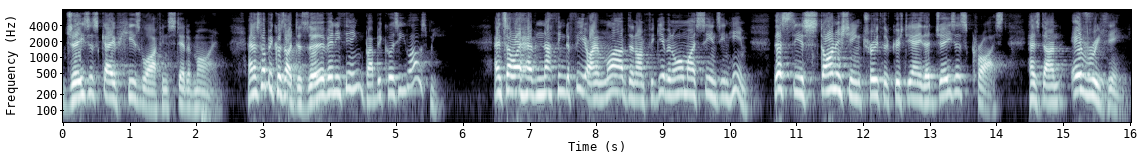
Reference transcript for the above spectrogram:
Jesus gave his life instead of mine. And it's not because I deserve anything, but because he loves me. And so I have nothing to fear. I am loved and I'm forgiven all my sins in Him. That's the astonishing truth of Christianity that Jesus Christ has done everything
